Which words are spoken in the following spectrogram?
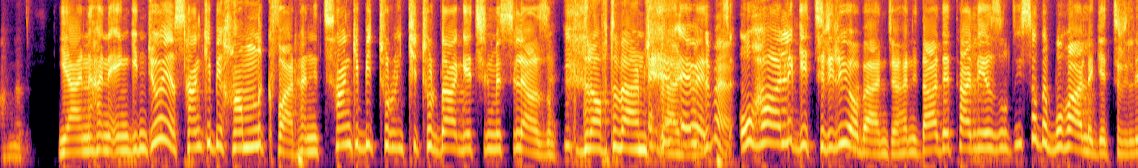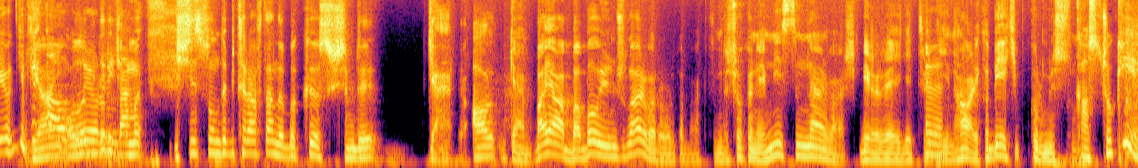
Anladım. Yani hani Engin diyor ya sanki bir hamlık var. Hani sanki bir tur iki tur daha geçilmesi lazım. İlk draftı vermişler gibi evet değil mi? o hale getiriliyor bence. Hani daha detaylı yazıldıysa da bu hale getiriliyor gibi Yani algılıyorum olabilir ben. ama işin sonunda bir taraftan da bakıyorsun şimdi yani, al, yani bayağı baba oyuncular var orada baktığımda. Çok önemli isimler var bir araya getirdiğin. Harika bir ekip kurmuşsun. Kas çok iyi.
